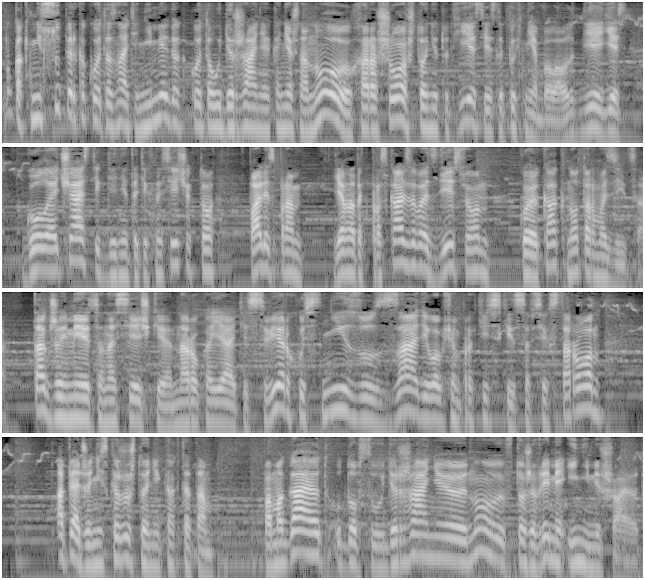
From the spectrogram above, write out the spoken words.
ну как не супер какое-то, знаете, не мега какое-то удержание, конечно, но хорошо, что они тут есть, если бы их не было. Вот где есть голые части, где нет этих насечек, то палец прям явно так проскальзывает. Здесь он кое-как, но тормозится. Также имеются насечки на рукояти сверху, снизу, сзади, в общем, практически со всех сторон. Опять же, не скажу, что они как-то там помогают удобству удержанию, но в то же время и не мешают.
